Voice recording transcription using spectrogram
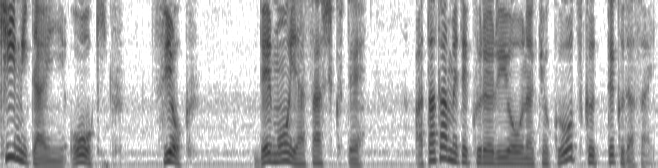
木みたいに大きく、強く、でも優しくて、温めてくれるような曲を作ってください。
